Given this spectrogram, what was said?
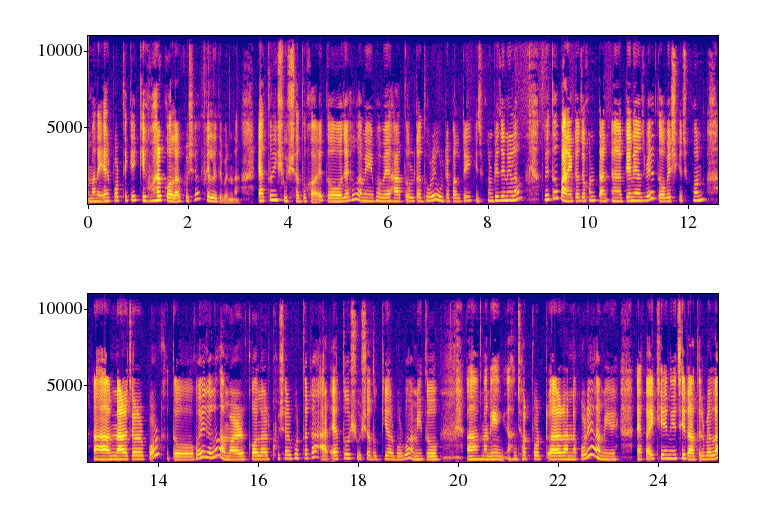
মানে এরপর থেকে কেউ আর কলার খোসা ফেলে দেবেন না। এতই সুস্বাদু হয়। তো যাই হোক আমি এইভাবে হাতলটা ধরে উল্টে পাল্টে কিছুক্ষণ ভেজে নিলাম। তো তো পানিটা যখন টান- আসবে, তো বেশ কিছুক্ষণ নাড়াচাড়ার পর তো হয়ে গেল আমার কলার খোসার ভর্তাটা আর এত সুস্বাদু কি আর বলব? আমি তো মানে ঝটপট রান্না করে আমি একাই খেয়ে নিয়েছি রাতের বেলা।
